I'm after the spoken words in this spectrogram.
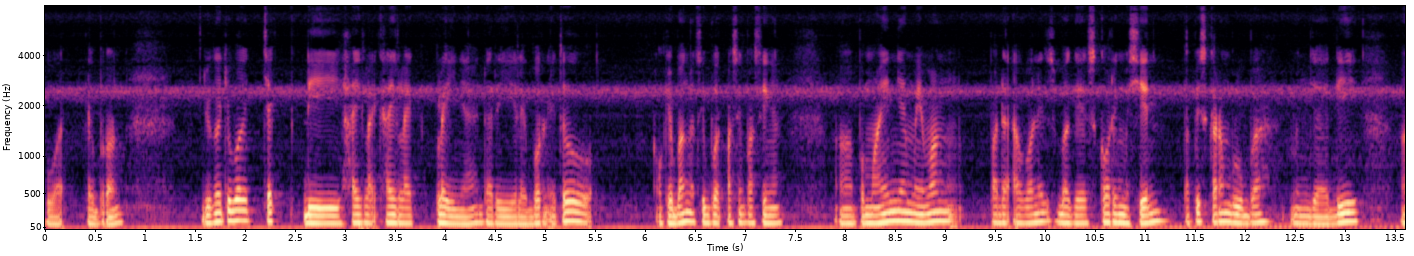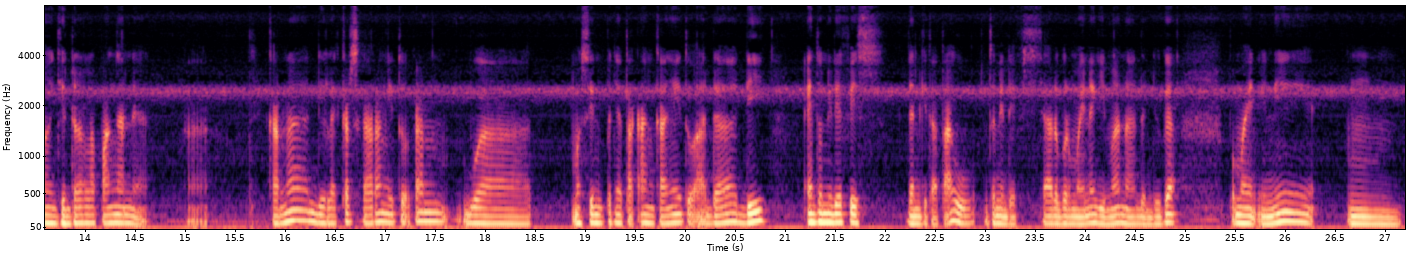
buat LeBron. Juga coba cek di highlight highlight playnya dari LeBron itu oke okay banget sih buat passing-passingnya uh, pemain yang memang pada awalnya itu sebagai scoring machine tapi sekarang berubah menjadi uh, jenderal lapangan ya. Uh, karena di Lakers sekarang itu kan buat mesin pencetak angkanya itu ada di Anthony Davis. Dan kita tahu Anthony Davis cara bermainnya gimana dan juga pemain ini hmm,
